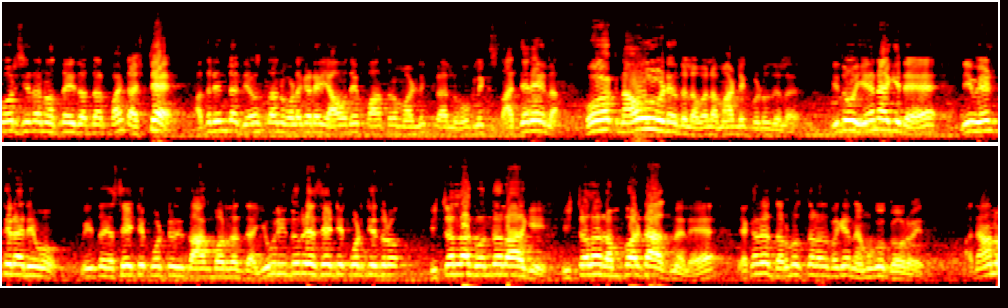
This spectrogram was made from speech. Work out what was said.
ತೋರಿಸಿದಾನು ಹದಿನೈದು, ಹದಿನಾರು ಪಾಯಿಂಟ್ ಅಷ್ಟೇ. ಅದರಿಂದ ದೇವಸ್ಥಾನ ಒಳಗಡೆ ಯಾವುದೇ ಪಾತ್ರ ಮಾಡಲಿಕ್ಕೆ, ಅಲ್ಲಿ ಹೋಗ್ಲಿಕ್ಕೆ ಸಾಧ್ಯನೇ ಇಲ್ಲ. ಹೋಗೋಕ್ಕೆ ನಾವು ಬಿಡೋದಿಲ್ಲ ಅವೆಲ್ಲ ಮಾಡ್ಲಿಕ್ಕೆ ಬಿಡೋದಿಲ್ಲ. ಇದು ಏನಾಗಿದೆ? ನೀವು ಹೇಳ್ತೀರಾ ನೀವು, ಇದು ಎಸ್ ಐ ಟಿ ಕೊಟ್ಟು ಇದು ಆಗಬಾರ್ದು ಅಂತ. ಇವ್ರು ಇದ್ರು ಎಸ್ ಐ ಟಿ ಕೊಡ್ತಿದ್ರು. ಇಷ್ಟೆಲ್ಲ ಗೊಂದಲ ಆಗಿ, ಇಷ್ಟೆಲ್ಲ ರಂಪಾಟ ಆದಮೇಲೆ, ಯಾಕಂದರೆ ಧರ್ಮಸ್ಥಳದ ಬಗ್ಗೆ ನಮಗೂ ಗೌರವ ಇದೆ. ನಾನು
